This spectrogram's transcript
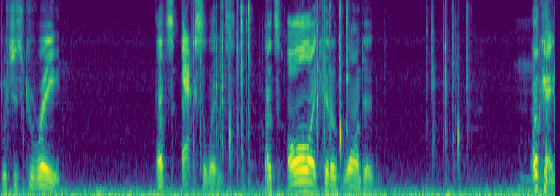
which is great. That's excellent. That's all I could have wanted. Okay.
